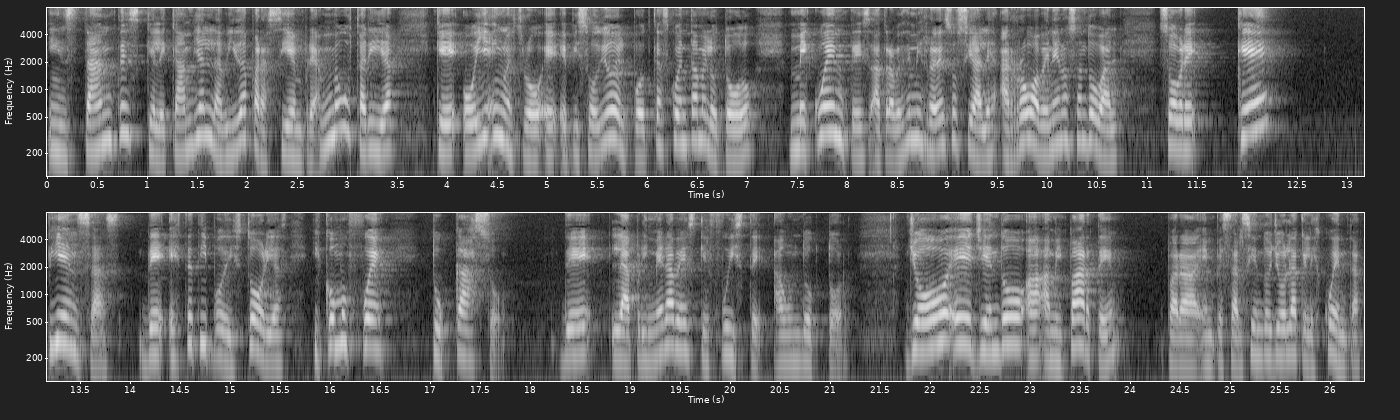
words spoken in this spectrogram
instantes que le cambian la vida para siempre. A mí me gustaría que hoy en nuestro eh, episodio del podcast Cuéntamelo Todo, me cuentes a través de mis redes sociales, arroba veneno sandoval, sobre qué piensas de este tipo de historias y cómo fue tu caso de la primera vez que fuiste a un doctor. Yo eh, yendo a, mi parte, para empezar siendo yo la que les cuenta,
